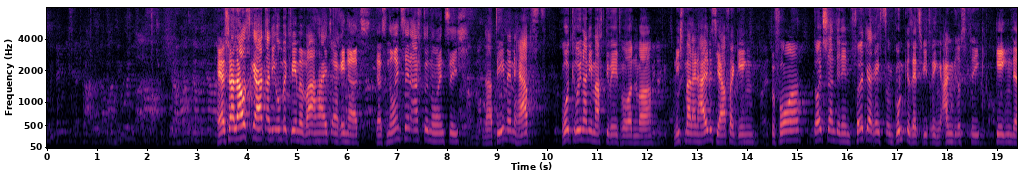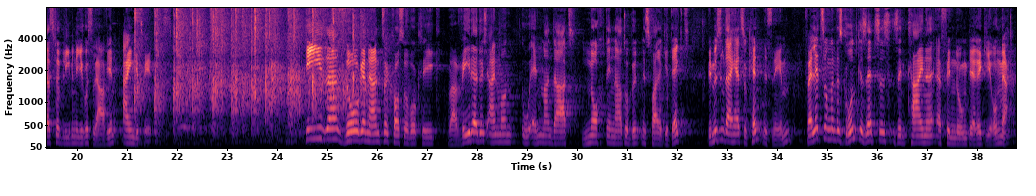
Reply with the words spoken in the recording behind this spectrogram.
Herr Schalauske hat an die unbequeme Wahrheit erinnert, dass 1998, nachdem im Herbst Rot-Grün an die Macht gewählt worden war, nicht einmal ein halbes Jahr verging, bevor Deutschland in den völkerrechts- und grundgesetzwidrigen Angriffskrieg gegen das verbliebene Jugoslawien eingetreten ist. Dieser sogenannte Kosovo-Krieg war weder durch ein UN-Mandat noch den NATO-Bündnisfall gedeckt, wir müssen daher zur Kenntnis nehmen, Verletzungen des Grundgesetzes sind keine Erfindung der Regierung Merkel.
